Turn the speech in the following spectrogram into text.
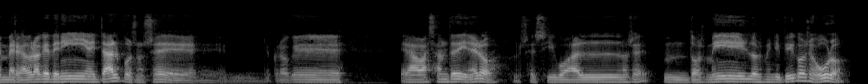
envergadura que tenía y tal, pues no sé, yo creo que era bastante dinero. No sé si igual, no sé, dos mil, dos mil y pico, seguro.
